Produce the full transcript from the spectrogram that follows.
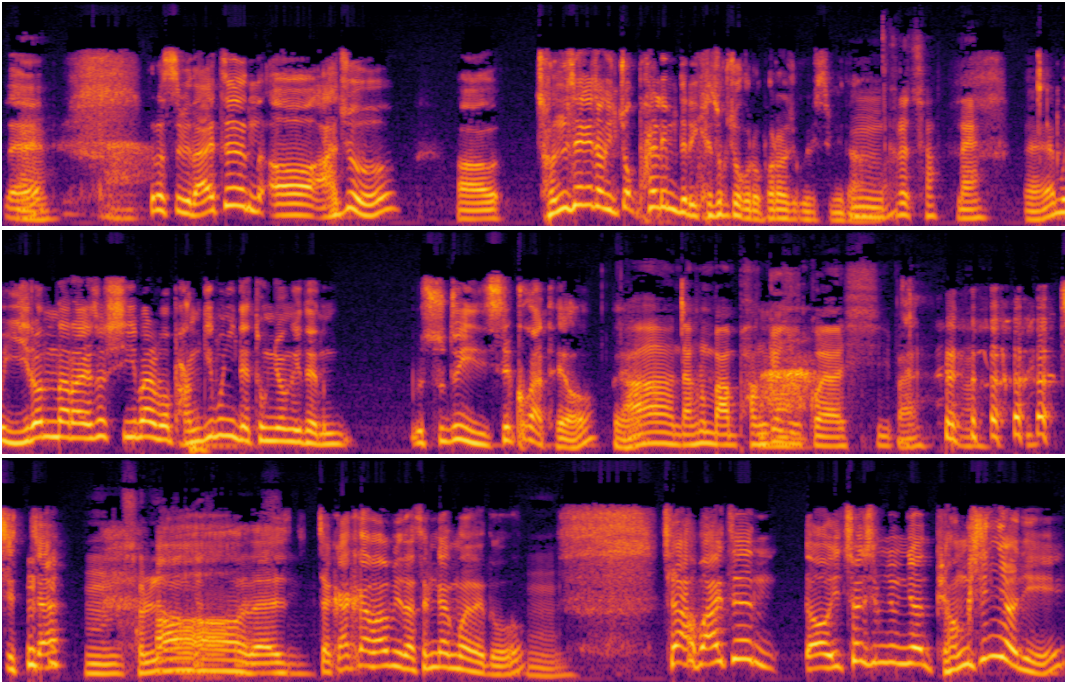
네. 네. 그렇습니다. 하여튼 어 아주 어. 전 세계적인 쪽팔림들이 계속적으로 벌어지고 있습니다. 음, 그렇죠. 네. 네, 뭐 이런 나라에서 씨발 뭐 반기문이 대통령이 되는 수도 있을 것 같아요. 네. 아, 나 그럼 마음 반겨줄 거야, 씨발. 어. 진짜. 음, 졸라 아, 반겨줄 네. 진짜 깜깜합니다. 생각만 해도. 음. 자, 뭐 하여튼 어, 2016년 병신년이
